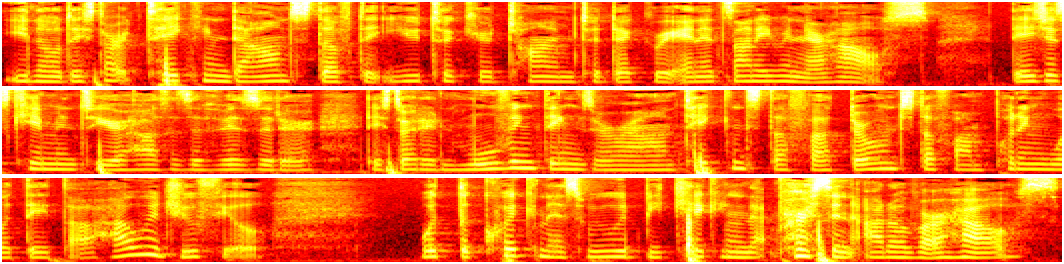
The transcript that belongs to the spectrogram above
You know, they start taking down stuff that you took your time to decorate, and it's not even their house. They just came into your house as a visitor. They started moving things around, taking stuff out, throwing stuff on, putting what they thought. How would you feel? With the quickness, we would be kicking that person out of our house.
